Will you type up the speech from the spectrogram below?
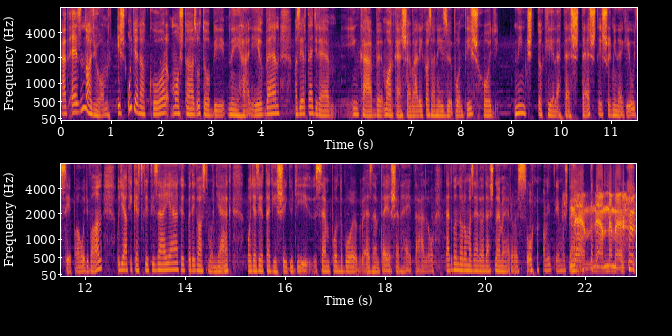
Hát ez nagyon. És ugyanakkor most az utóbbi néhány évben azért egyre inkább markánsá válik az a nézőpont is, hogy nincs tökéletes test, és hogy mindenki úgy szép, ahogy van. Ugye akik ezt kritizálják, ők pedig azt mondják, hogy azért egészségügyi szempontból ez nem teljesen helytálló. Tehát gondolom az előadás nem erről szól, amit én most Nem, nem, nem erről,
